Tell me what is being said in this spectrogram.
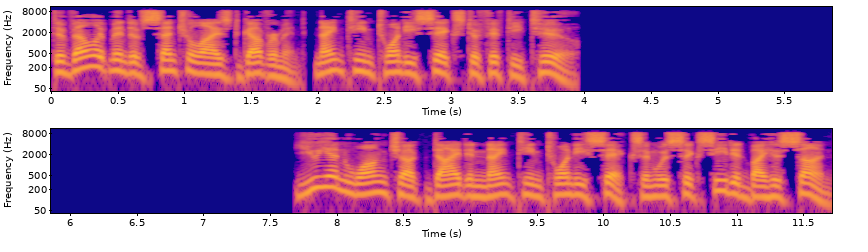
Development of centralized government, 1926–52 Ugyen Wangchuck died in 1926 and was succeeded by his son,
